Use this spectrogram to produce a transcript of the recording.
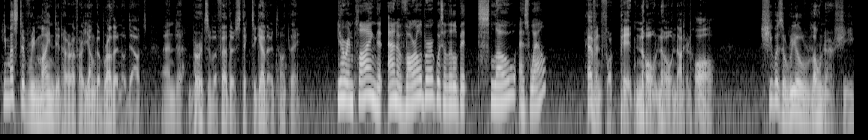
He must have reminded her of her younger brother, no doubt. And uh, birds of a feather stick together, don't they? You're implying that Anna Vorarlberg was a little bit slow as well? Heaven forbid. No, no, not at all. She was a real loner. She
